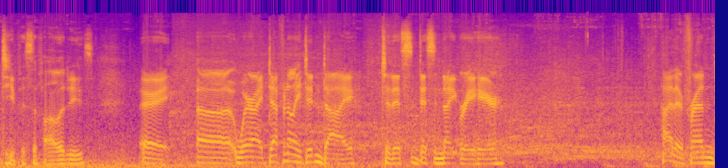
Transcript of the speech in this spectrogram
Deepest apologies. All right, uh, where I definitely didn't die to this this knight right here. Hi there, friend.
